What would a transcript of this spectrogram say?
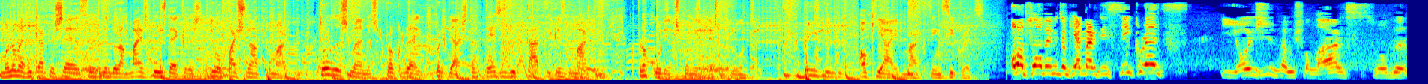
O meu nome é Ricardo Teixeira, sou empreendedor há mais de duas décadas e um apaixonado por marketing. Todas as semanas procurei partilhar estratégias e táticas de marketing que procurem responder a esta pergunta. Bem-vindo ao QI Marketing Secrets. Olá pessoal, bem-vindos ao QI Marketing Secrets e hoje vamos falar sobre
